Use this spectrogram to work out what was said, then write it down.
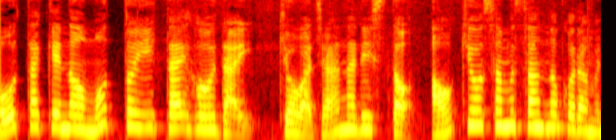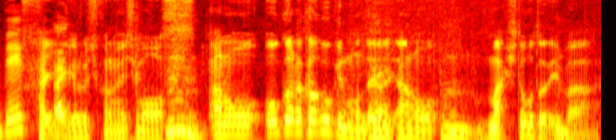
大竹のもっと言いたい放題。今日はジャーナリスト青木治さんのコラムです。はい、よろしくお願いします、あの大原化工機の問題、あの、まあ一言で言えば、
